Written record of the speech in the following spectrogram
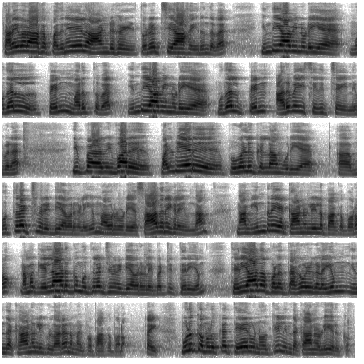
தலைவராக பதினேழு ஆண்டுகள் தொடர்ச்சியாக இருந்தவர் இந்தியாவினுடைய முதல் பெண் மருத்துவர் இந்தியாவினுடைய முதல் பெண் அறுவை சிகிச்சை நிபுணர். இப்போ இவ்வாறு பல்வேறு புகழுக்கெல்லாம் உரிய முத்துலட்சுமி ரெட்டி அவர்களையும் அவர்களுடைய சாதனைகளையும் தான் நாம் இன்றைய காணொளியில் பார்க்க போகிறோம் நமக்கு எல்லாருக்கும் முத்துலட்சுமி ரெட்டி அவர்களை பற்றி தெரியும். தெரியாத பல தகவல்களையும் இந்த காணொளிக்குள்ளார நம்ம இப்போ பார்க்க போகிறோம் ரைட். முழுக்க முழுக்க தேர்வு நோக்கில் இந்த காணொலி இருக்கும்.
